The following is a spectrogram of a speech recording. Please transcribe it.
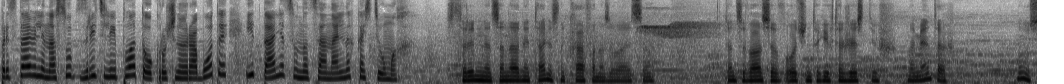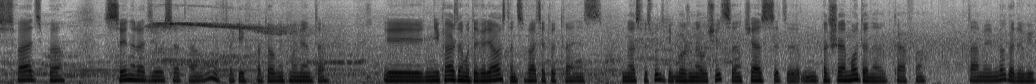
представили на суд зрителей платок ручной работы и танец в национальных костюмах. Старинный национальный танец, кафа называется танцевался в очень таких торжественных моментах. Ну, свадьба, сын родился там, ну, в таких подобных моментах. И не каждому доверялось танцевать этот танец. У нас в республике можно научиться. Сейчас это большая мода на кафа. Там и много других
